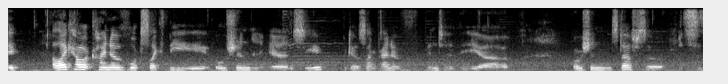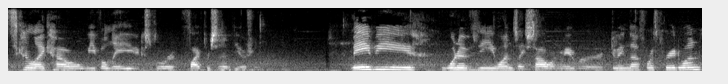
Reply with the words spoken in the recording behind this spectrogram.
I like how it kind of looks like the ocean and sea because I'm kind of into the uh, ocean stuff. So it's, it's kind of like how we've only explored five percent of the ocean. Maybe one of the ones I saw when we were doing the fourth grade one,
